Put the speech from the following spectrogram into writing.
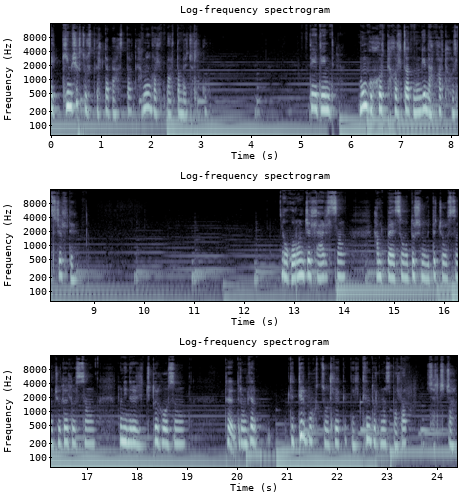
Тэг гимших зүрстгэлтэй байх ёстой. Хамгийн гол бардам байж болохгүй. Тэгэд энд мөнгө өгөхөр тохиролцоод мөнгөний авахар тохиролцож л тээ. Нөгөө 3 жил харилсан, хамт байсан, өдөр шөнө өдөж уусан, чөлөөлүүлсэн, түүний нэрээр ичдгэр хөөсөн тэр үнэхээр тэр бүх зүйлийг итгэн төргнөөс болоод шилжиж байгаа.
